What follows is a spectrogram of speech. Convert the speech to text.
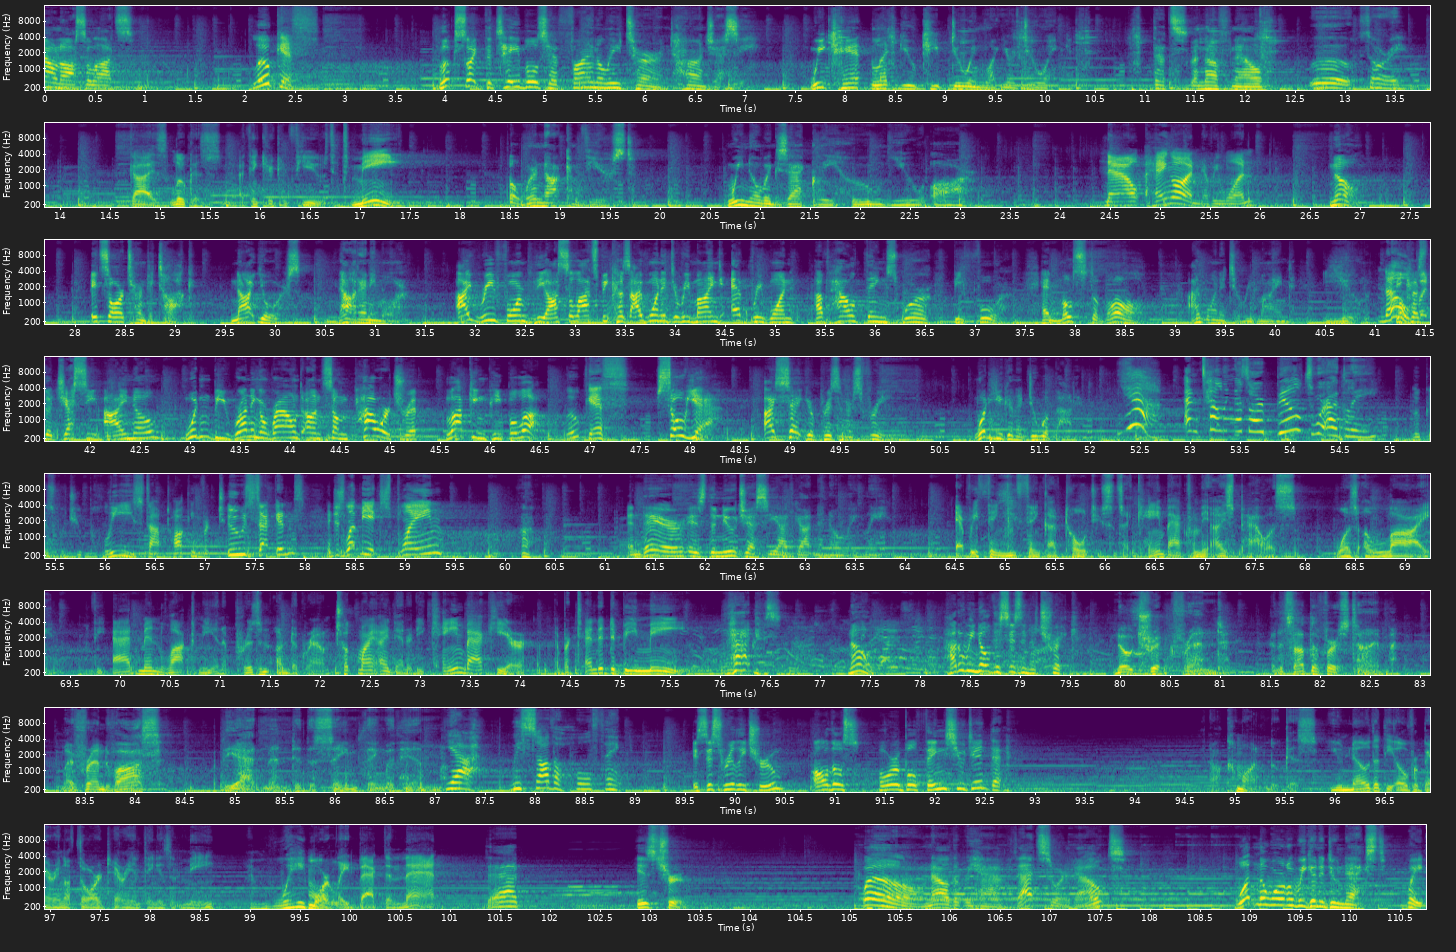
Down, Ocelots. Lukas! Looks like the tables have finally turned, huh, Jesse? We can't let you keep doing what you're doing. That's enough now. Whoa, sorry. Guys, Lukas, I think you're confused. It's me! Oh, we're not confused. We know exactly who you are. Now, hang on, everyone. No. It's our turn to talk, not yours. Not anymore. I reformed the Ocelots because I wanted to remind everyone of how things were before. And most of all, I wanted to remind you. No, Because but- the Jesse I know wouldn't be running around on some power trip locking people up. Lukas! So yeah, I set your prisoners free. What are you gonna do about it? Yeah, and telling us our builds were ugly. Lukas, would you please stop talking for two seconds and just let me explain? Huh. And there is the new Jesse I've gotten to know lately. Everything you think I've told you since I came back from the Ice Palace was a lie. The admin locked me in a prison underground, took my identity, came back here, and pretended to be me. That is. No. How do we know this isn't a trick? No trick, friend. And it's not the first time. My friend Voss, the admin did the same thing with him. Yeah, we saw the whole thing. Is this really true? All those horrible things you did that. Oh, come on, Lukas. You know that the overbearing authoritarian thing isn't me. I'm way more laid back than that. That is true. Well, now that we have that sorted out, what in the world are we gonna do next? Wait,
